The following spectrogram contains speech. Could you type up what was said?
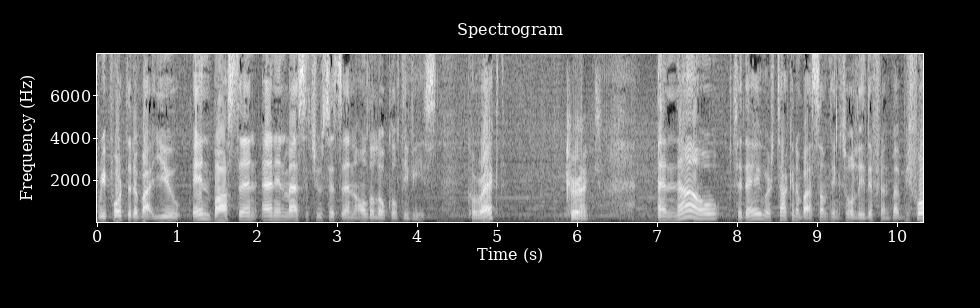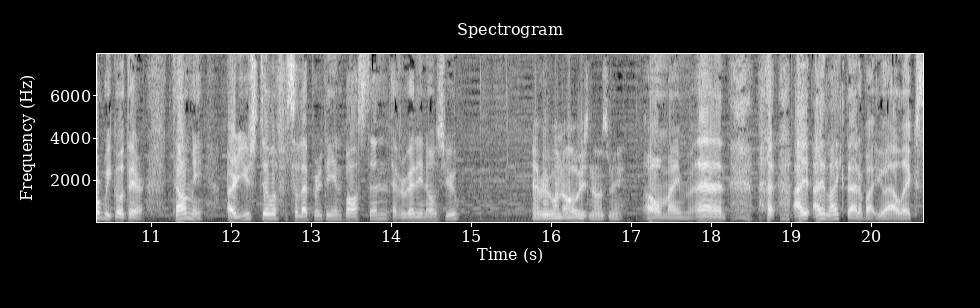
reported about you in Boston and in Massachusetts and all the local TVs. Correct? Correct. And now, today, we're talking about something totally different. But before we go there, tell me, are you still a celebrity in Boston? Everybody knows you? Everyone always knows me. Oh, my man. I, I like that about you, Alex.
